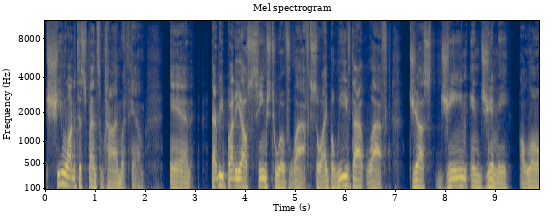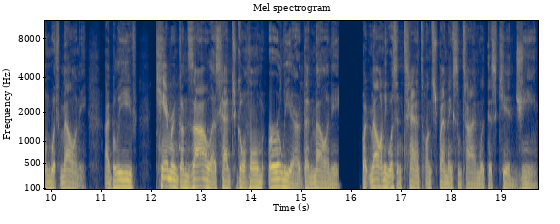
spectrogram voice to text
she wanted to spend some time with him. And Everybody else seems to have left. So I believe that left just Gene and Jimmy alone with Melanie. I believe Carmen Gonzalez had to go home earlier than Melanie, but Melanie was intent on spending some time with this kid, Gene.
